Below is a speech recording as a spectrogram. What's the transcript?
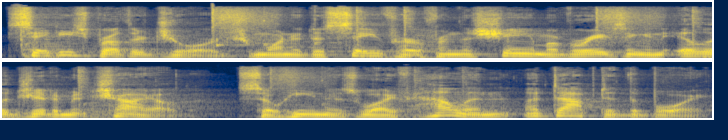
Sadie's brother George wanted to save her from the shame of raising an illegitimate child, so he and his wife Helen adopted the boy.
